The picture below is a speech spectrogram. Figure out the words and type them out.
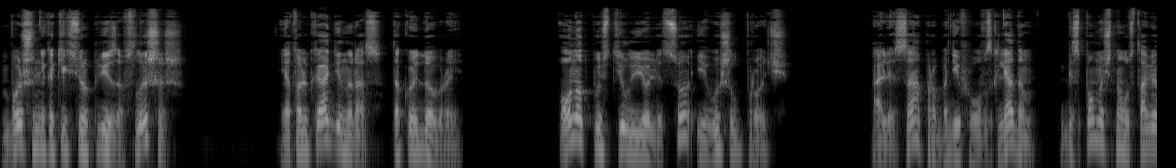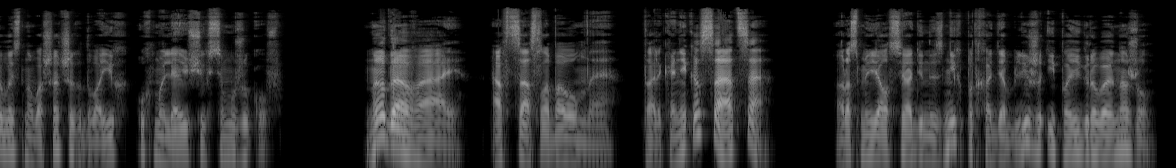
больше никаких сюрпризов, слышишь? Я только один раз, такой добрый. Он отпустил ее лицо и вышел прочь. А лиса, прободив его взглядом, беспомощно уставилась на вошедших двоих ухмыляющихся мужиков. «Ну давай, овца слабоумная, только не касаться!» Рассмеялся один из них, подходя ближе и поигрывая ножом.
